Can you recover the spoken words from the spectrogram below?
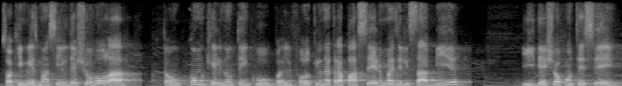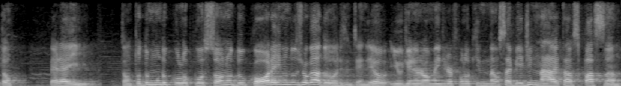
Só que mesmo assim ele deixou rolar. Então, como que ele não tem culpa? Ele falou que ele não é trapaceiro, mas ele sabia e deixou acontecer. Então, peraí. Então todo mundo colocou só no do Cora e no dos jogadores, entendeu? E o General Manager falou que não sabia de nada que estava se passando.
